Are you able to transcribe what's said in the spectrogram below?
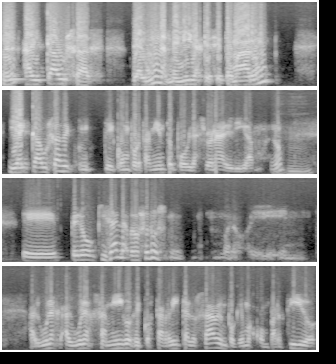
¿eh? hay causas de algunas medidas que se tomaron y hay causas de, comportamiento poblacional, digamos, ¿no? pero quizás nosotros, bueno, algunas, algunos amigos de Costa Rica lo saben porque hemos compartido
